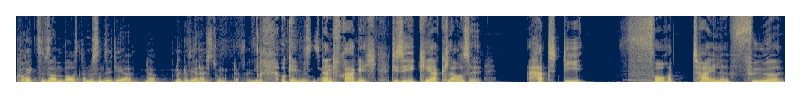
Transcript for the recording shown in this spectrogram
korrekt zusammenbaust, dann müssen sie dir ne, eine Gewährleistung dafür geben. Okay, dann frage ich, diese IKEA-Klausel, hat die Vorteile für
